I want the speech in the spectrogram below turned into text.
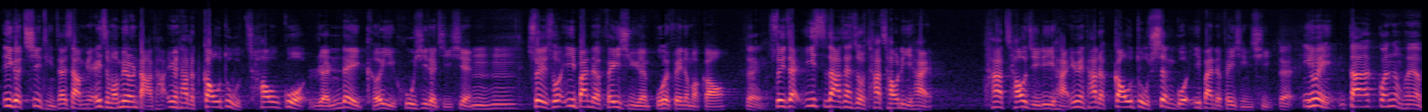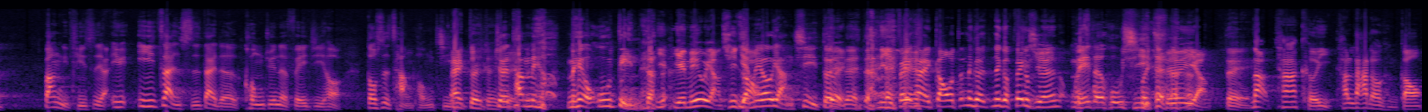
一个汽艇在上面，哎，怎么没有人打它？因为它的高度超过人类可以呼吸的极限。嗯哼，所以说一般的飞行员不会飞那么高。对，所以在一次大战的时候，它超厉害，它超级厉害，因为它的高度胜过一般的飞行器。对，因为大家观众朋友帮你提示一下，因为一战时代的空军的飞机哈。都是敞篷机，哎，对对，就是它没有 没有屋顶的，也也没有氧气也没有氧气，对对对，你飞太高，那个那个飞行员没得呼吸，会缺氧。对，那它可以，它拉到很高，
